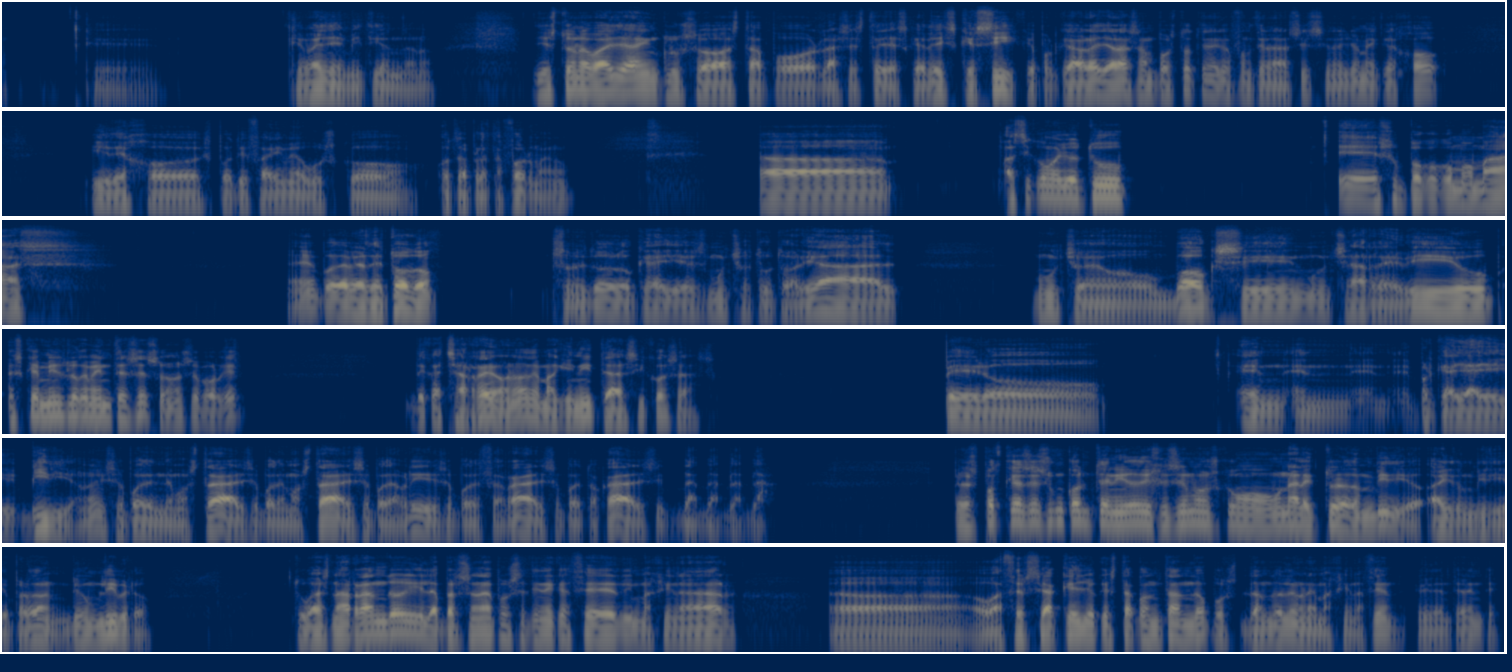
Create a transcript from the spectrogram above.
Que, que vaya emitiendo, ¿no? Y esto no vaya incluso hasta por las estrellas que deis, que sí, que porque ahora ya las han puesto tiene que funcionar así, si no yo me quejo y dejo Spotify y me busco otra plataforma, ¿no? Ah, así como YouTube es un poco como más... ¿eh? Puede haber de todo, sobre todo lo que hay es mucho tutorial, mucho unboxing, mucha review. Es que a mí es lo que me interesa eso, no sé por qué de cacharreo, ¿no? De maquinitas y cosas. Pero en, en, porque ahí hay vídeo, ¿no? Y se pueden demostrar, y se puede mostrar, y se puede abrir, y se puede cerrar, y se puede tocar, y bla, bla, bla, bla. Pero los podcasts es un contenido, dijésemos, como una lectura de un vídeo, hay de un vídeo, perdón, de un libro. Tú vas narrando y la persona pues se tiene que hacer, imaginar ah, o hacerse aquello que está contando, pues dándole una imaginación, evidentemente.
